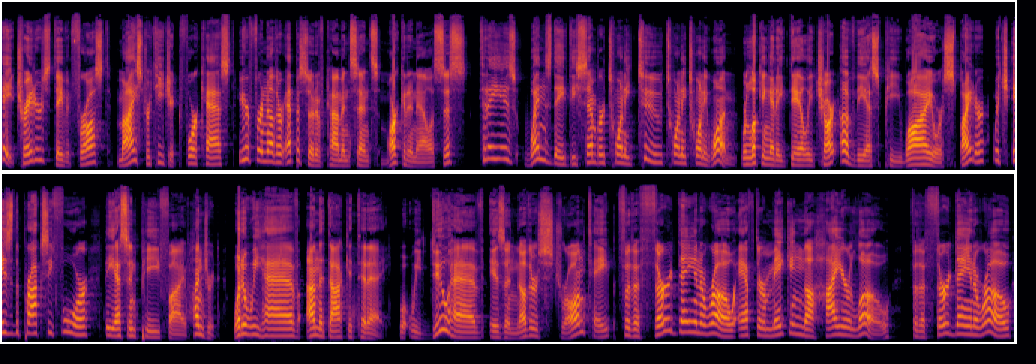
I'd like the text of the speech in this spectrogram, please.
Hey traders, David Frost, my strategic forecast, here for another episode of Common Sense Market Analysis. Today is Wednesday, December 22, 2021. We're looking at a daily chart of the SPY or Spider, which is the proxy for the S&P 500. What do we have on the docket today? What we do have is another strong tape for the third day in a row after making the higher low. For the third day in a row,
